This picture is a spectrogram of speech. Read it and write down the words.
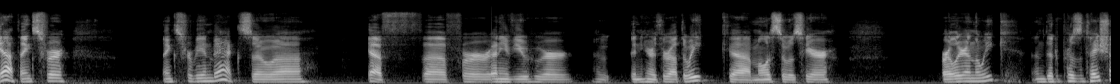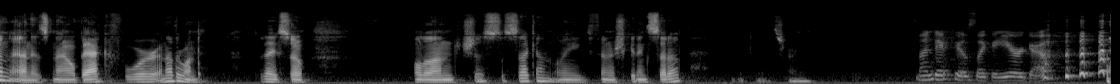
yeah, thanks for thanks for being back. So, uh, yeah, f- uh, for any of you who are who've been here throughout the week, uh, Melissa was here earlier in the week and did a presentation, and is now back for another one today. So, hold on just a second. Let me finish getting set up. Monday feels like a year ago.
